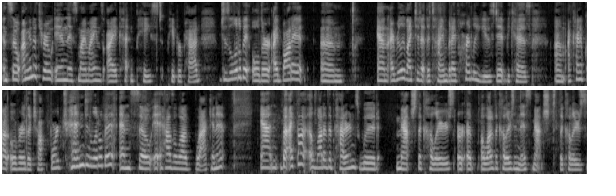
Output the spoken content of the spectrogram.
And so I'm going to throw in this My Mind's Eye cut and paste paper pad, which is a little bit older. I bought it um, and I really liked it at the time, but I've hardly used it because um, I kind of got over the chalkboard trend a little bit, and so it has a lot of black in it. And But I thought a lot of the patterns would match the colors, or a, a lot of the colors in this matched the colors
